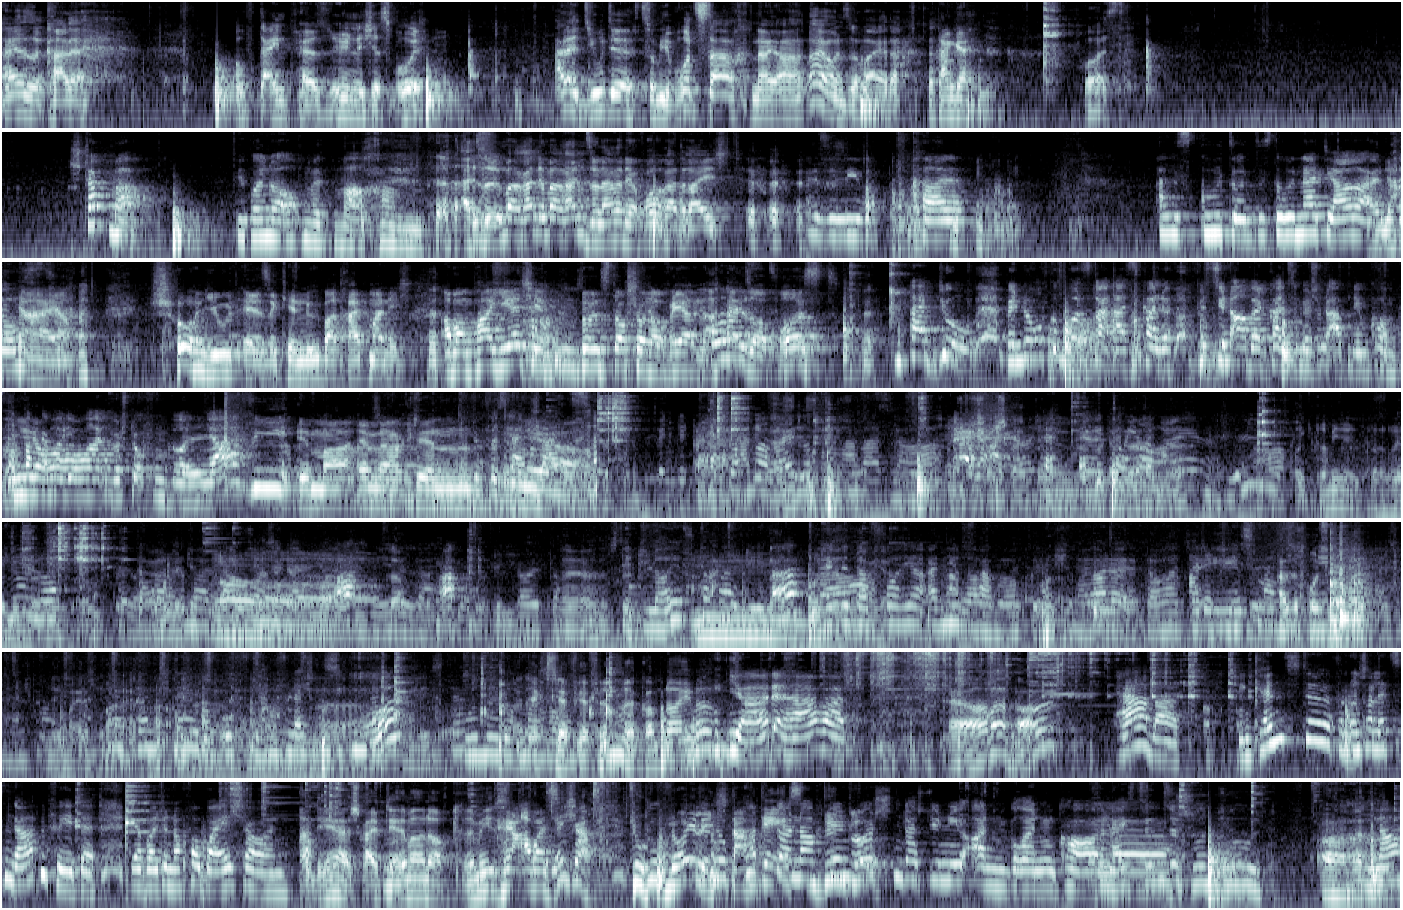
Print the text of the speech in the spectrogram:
Also, Kalle, auf dein persönliches Wohl. Alle Gute zum Geburtstag, naja, naja und so weiter. Danke. Prost. Stopp mal. Wir wollen doch auch mitmachen. Also immer ran, immer ran, solange der Vorrat reicht. Also, lieber Karl, alles Gute und dass du 100 Jahre alt Ja, wirst. ja, ja. Schon gut, Elsekind, übertreib mal nicht. Aber ein paar Jährchen sollen es doch schon noch werden. Also, Prost. Na du, wenn du auf Geburtstag hast, Kalle, bisschen Arbeit kannst du mir schon abnehmen. Komm, pack Ja. mal die Bratwürste auf den Grill, ja? Wie immer, Emmerchen. Du bist ein Ja. Schatz. Das läuft doch mal wieder. Ich hätte da vorher angefangen. Also. Prost. Wir erst mal Wir haben vielleicht ein Zigarre. Extra für Filme. Kommt noch einer? Ja, der Herbert. Herbert, ah? Herbert, den kennst du von unserer letzten Gartenfete. Der wollte noch vorbeischauen. Ah, der, schreibt der immer noch Krimis? Ja, aber sicher. Du, neulich, da hat er erst nach den. Würsten, dass die nie anbrennen, Karl. Vielleicht sind sie schon gut. Na,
